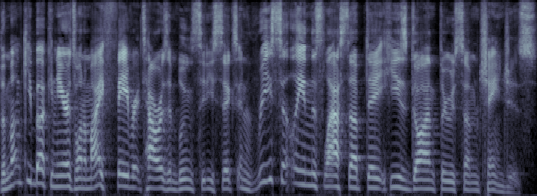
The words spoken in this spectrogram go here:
The Monkey Buccaneer is one of my favorite towers in Bloons TD 6, and recently in this last update, he's gone through some changes.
